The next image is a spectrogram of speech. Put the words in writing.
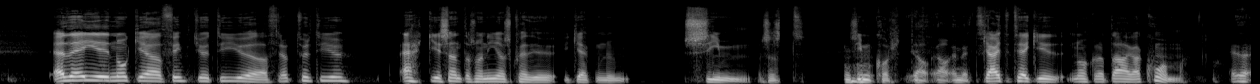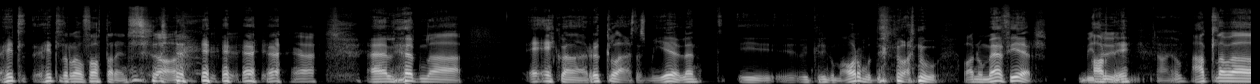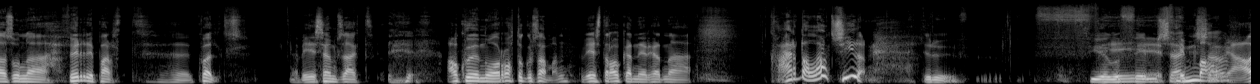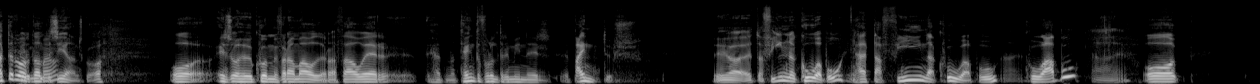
ef þið eigið Nokia 5010 eða 3010 ekki senda svona nýjáskveðju í gegnum sím sest, símkort. Já, einmitt. Gæti tekið nokkra daga að koma. Heill, Heillráð þáttarins. Já, En hérna e- eitthvað að rugglaðast sem ég hef lent í, í kringum áramótin var nú, var nú með þér já. allavega svona fyrripart uh, kvölds. Við sem sagt ákveðum nú að rotta okkur saman. Við strákanir hérna hvað er það langt síðan? þetta eru fjögur, fimm, sex Fimm ár. já, þetta er orðið aldrei síðan sko. og eins og hefur komið fram áður að þá er hérna, tengdafóldri mínir bændur. Já, þetta fína kúabú. Þetta fína kúabú. Kúabú. Já, já. og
